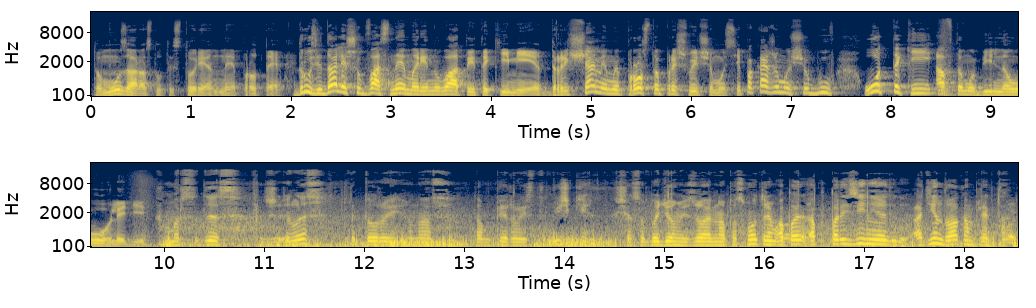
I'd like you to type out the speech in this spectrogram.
Тому зараз тут історія не про те. Друзі, далі, щоб вас не марінувати такими дрищами, ми просто пришвидшимось і покажемо, що був от такий автомобіль на огляді. Mercedes GLS, который у нас там первые таблички. Сейчас обойдем визуально посмотрим. А по, а по резине один-два комплекта.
